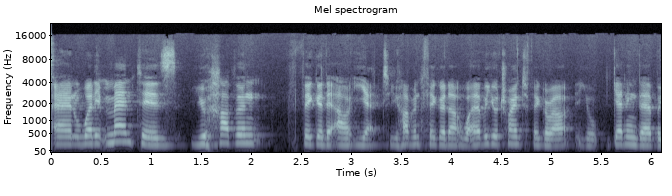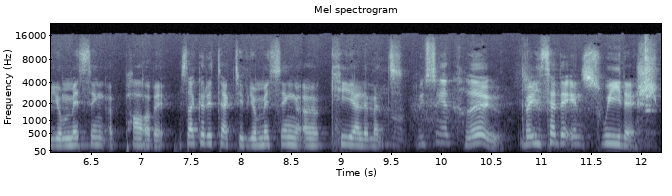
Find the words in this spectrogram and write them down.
and what it meant is you haven't figured it out yet. You haven't figured out whatever you're trying to figure out. You're getting there, but you're missing a part of it. It's like a detective, you're missing a key element. Missing a clue. But he said it in Swedish.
